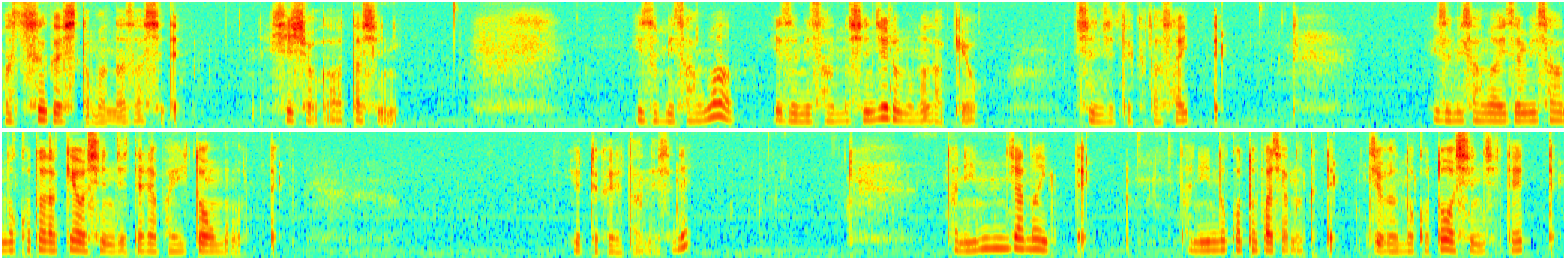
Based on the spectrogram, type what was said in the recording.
まっすぐした眼差しで師匠が私に「泉さんは泉さんの信じるものだけを信じてください」って。泉さんは泉さんのことだけを信じてればいいと思うって言ってくれたんですね。他人じゃないって他人の言葉じゃなくて自分のことを信じてって。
